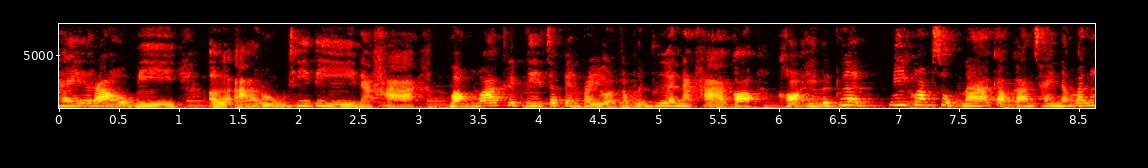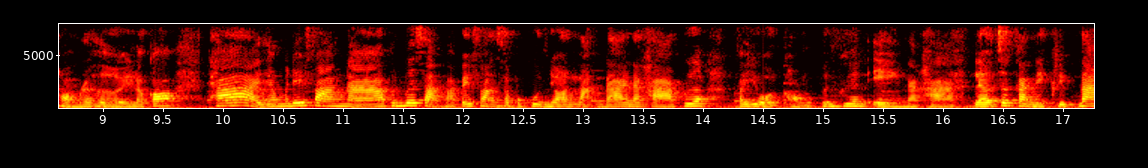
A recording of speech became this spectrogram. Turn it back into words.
ให้เรามีเอออารมณ์ที่ดีนะคะ หวังว่าคลิปนี้จะเป็นประโยชน์กับเพื่อนๆนะคะ ก็ขอให้เพื่อนๆมีความสุขนะกับการใช้น้ำมันหอมระเหย แล้วก็ถ้ายังไม่ได้ฟังนะเพื่อนๆสามารถไปฟังสรรพคุณย้อนหลังได้นะคะ เพื่อประโยชน์ของเพื่อนๆเองนะคะ แล้วเจอกันในคลิปหน้า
